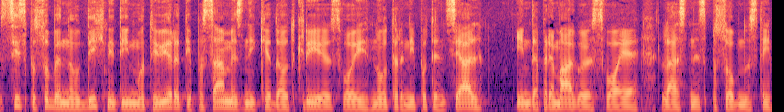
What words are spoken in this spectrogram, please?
si sposoben navdihniti in motivirati posameznike, da odkrijejo svoj notrni potencial, in da premagajo svoje lastne sposobnosti.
